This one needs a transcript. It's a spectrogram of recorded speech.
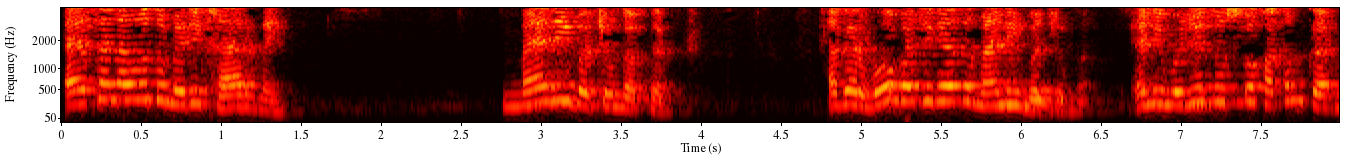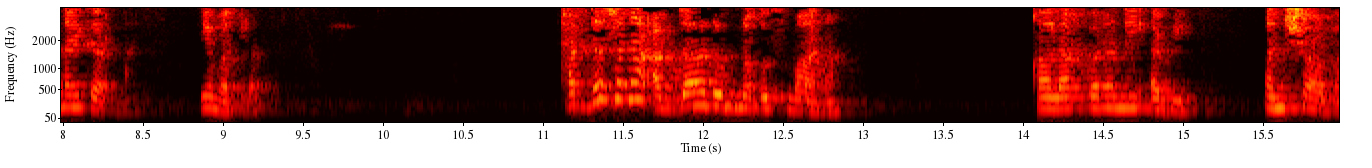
ایسا نہ ہو تو میری خیر نہیں۔ میں نہیں بچوں گا پھر۔ اگر وہ بچ گیا تو میں نہیں بچوں گا۔ یعنی مجھے تو اس کو ختم کرنا ہی کرنا یہ مطلب۔ حدثنا عبدان ابن عثمان۔ قال اخبرني ابي ان شعبہ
